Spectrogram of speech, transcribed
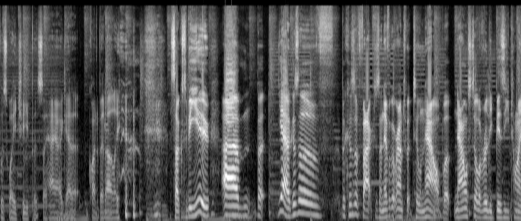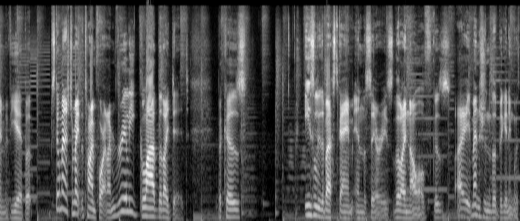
was way cheaper, so hey, I get it quite a bit early. Sucks to be you. Um, but yeah, because of because of factors, I never got around to it till now. But now still a really busy time of year. But still managed to make the time for it, and I'm really glad that I did because easily the best game in the series that I know of. Because I mentioned the beginning with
